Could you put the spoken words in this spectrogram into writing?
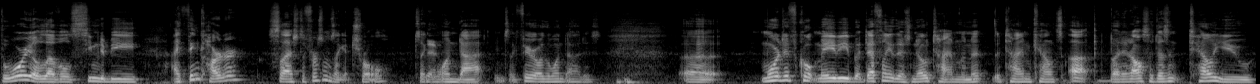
The Wario levels seem to be, I think, harder. Slash, the first one's like a troll. It's like Yeah. one dot. It's like figure out what the one dot is. Uh, more difficult maybe, but definitely there's no time limit. The time counts up, but it also doesn't tell you.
